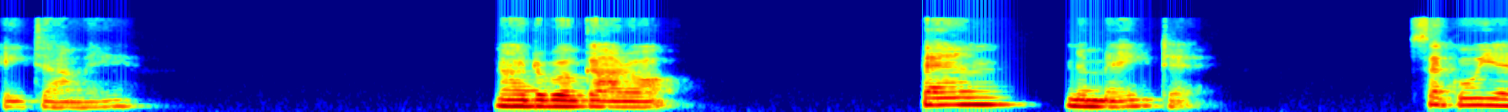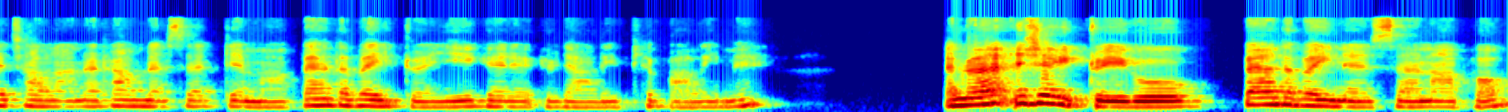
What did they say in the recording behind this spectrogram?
အိတ်ကြမယ်နောက်တစ်ပုဒ်ကတော့ ပန်းနမိတ်တဲ့19ရက်6လ2021မှာပန်းတပိတ်အတွက်ရေးခဲ့တဲ့ကြပြလေးဖြစ်ပါလိမ့်မယ်အလွမ်းအရိတ်တွေကိုပန်းတပိတ်နဲ့ဆန္ဒဖို့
